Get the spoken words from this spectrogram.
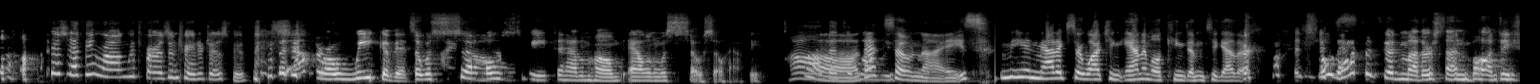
There's nothing wrong with frozen Trader Joe's food. but after a week of it, so it was so sweet to have him home. Alan was so so happy. Oh, that's, a Aw, lovely that's so story. nice. Me and Maddox are watching Animal Kingdom together. which Oh, is- that's a good mother son bonding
